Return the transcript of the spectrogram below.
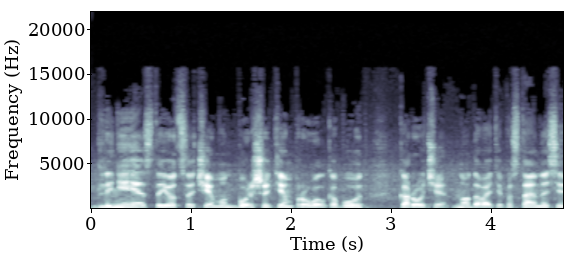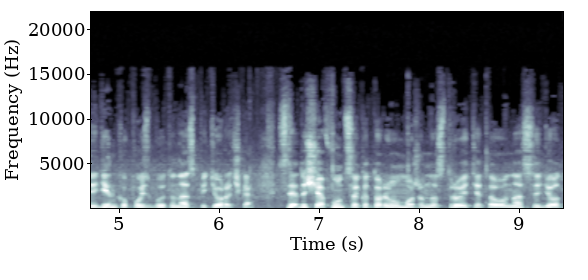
длиннее остается. Чем он больше, тем проволока будет короче. Но давайте поставим на серединку, пусть будет у нас пятерочка. Следующая функция, которую мы можем настроить, это у нас идет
